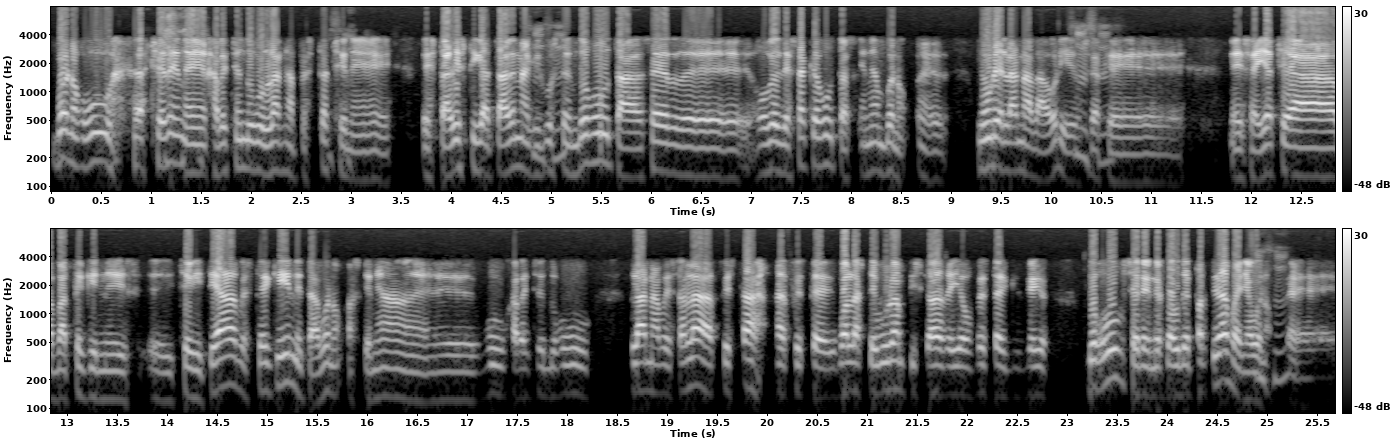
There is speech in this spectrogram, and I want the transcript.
Bueno, gu atxeren e, jarretzen dugu lana prestatzen e, estadistika eta denak ikusten dugu, eta zer e, hobe dezakegu, eta azkenean, bueno, e, gure lana da hori, uh -huh. osea, que e, zaiatzea batekin itxegitea, bestekin, eta, bueno, azkenean e, gu jarretzen dugu lana bezala, festa, festa, igual azte buruan, pizka gehiago, festa gehiago, dugu, zeren ez daude partida, baina, bueno, uh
